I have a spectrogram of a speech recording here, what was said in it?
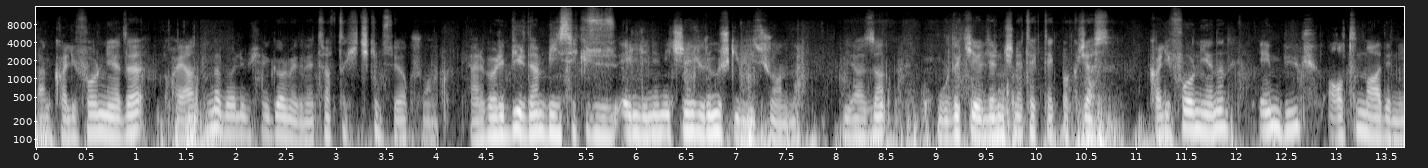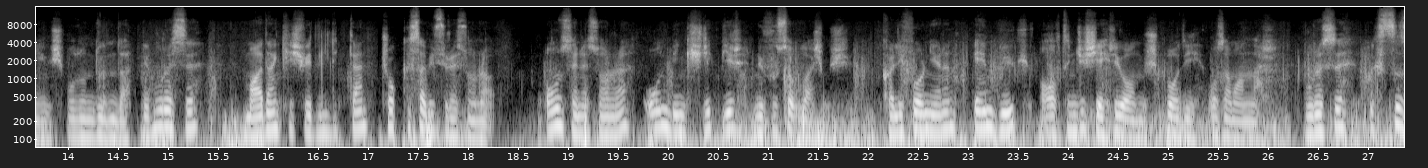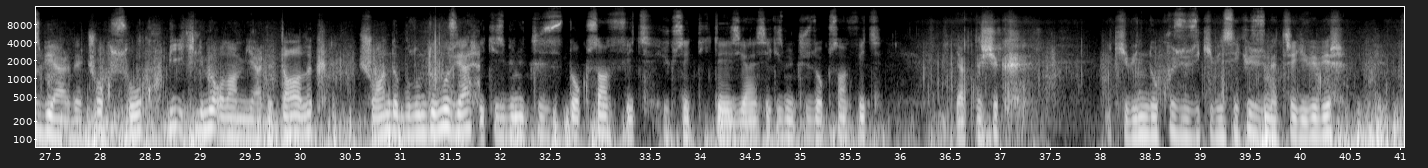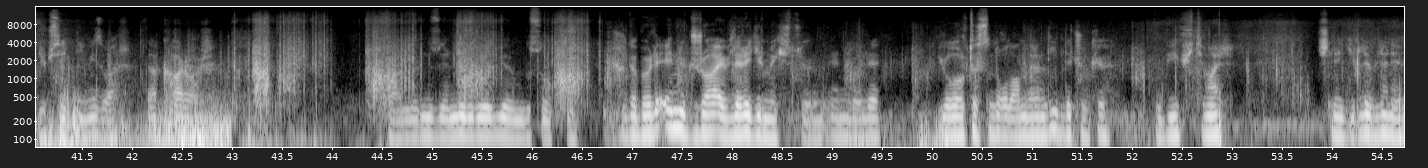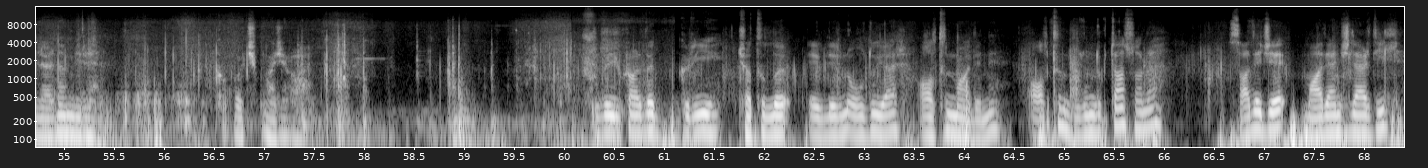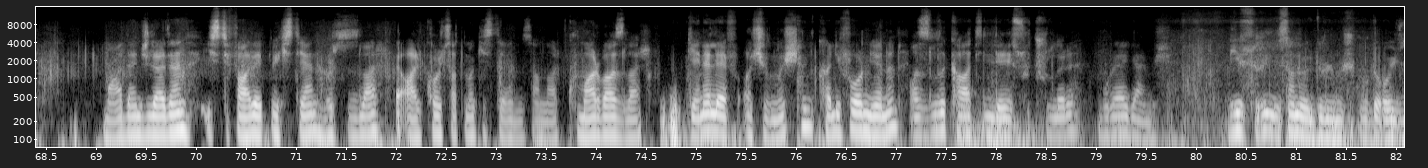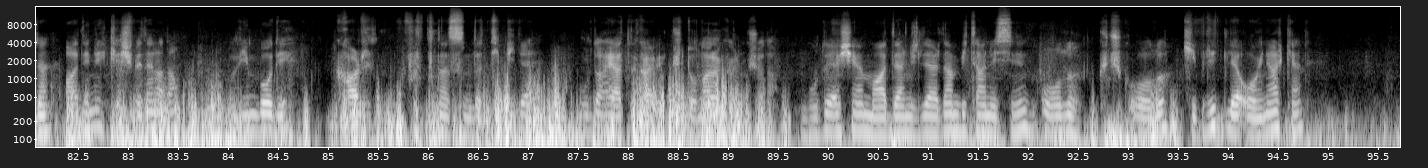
Ben Kaliforniya'da hayatımda böyle bir şey görmedim. Etrafta hiç kimse yok şu an. Yani böyle birden 1850'nin içine yürümüş gibiyiz şu anda. Birazdan buradaki evlerin içine tek tek bakacağız. Kaliforniya'nın en büyük altın madeniymiş bulunduğunda. Ve burası maden keşfedildikten çok kısa bir süre sonra 10 sene sonra 10 bin kişilik bir nüfusa ulaşmış. Kaliforniya'nın en büyük 6. şehri olmuş Body o zamanlar. Burası ıssız bir yerde, çok soğuk bir iklimi olan bir yerde, dağlık. Şu anda bulunduğumuz yer 8390 fit yükseklikteyiz yani 8390 fit yaklaşık 2900-2800 metre gibi bir yüksekliğimiz var. Daha kar var. Karların üzerinde yürüyebiliyorum bu soğukta. Şurada böyle en ücra evlere girmek istiyorum. En böyle yol ortasında olanların değil de çünkü bu büyük ihtimal içine girilebilen evlerden biri. Kapı açık mı acaba? Şurada yukarıda gri çatılı evlerin olduğu yer altın madeni. Altın bulunduktan sonra sadece madenciler değil, madencilerden istifade etmek isteyen hırsızlar alkol satmak isteyen insanlar, kumarbazlar, genel ev açılmış. Tüm Kaliforniya'nın azılı katilleri, suçluları buraya gelmiş. Bir sürü insan öldürülmüş burada o yüzden. Madeni keşfeden adam William Body kar fırtınasında tipi de burada hayatını kaybetmiş. Donarak ölmüş adam. Burada yaşayan madencilerden bir tanesinin oğlu, küçük oğlu kibritle oynarken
